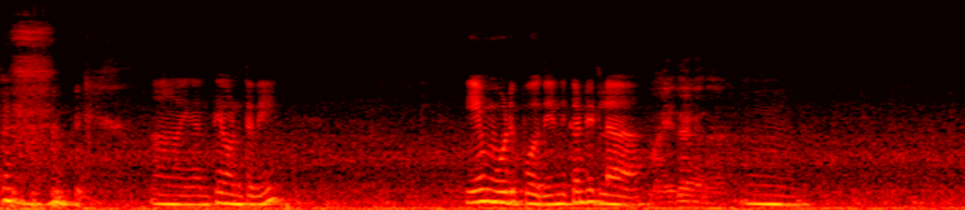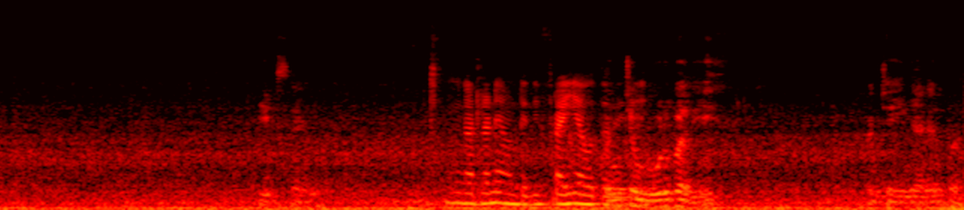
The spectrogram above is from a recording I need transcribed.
ఆ, ఇది అంతే ఉంటుంది. ఏం ఊడిపోదు ఎందుకంటే ఇట్లా ఇంక అట్లనే ఉంటుంది ఫ్రై అవుతుంది. కొంచెం ఊడిపోది. కొంచెం ఇది అనేది పడు.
